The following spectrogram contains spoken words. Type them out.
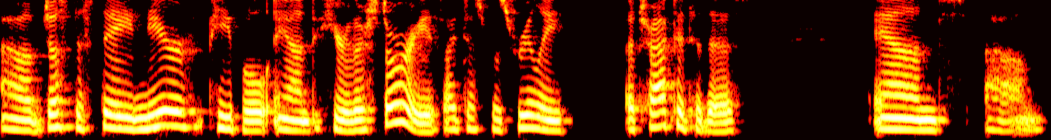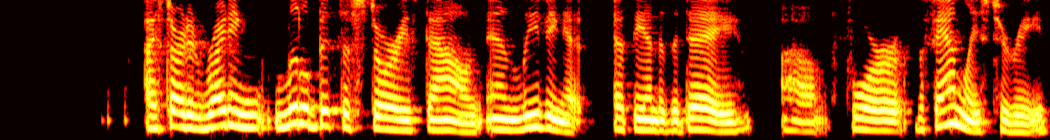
uh, just to stay near people and hear their stories. I just was really attracted to this. And um, I started writing little bits of stories down and leaving it at the end of the day um, for the families to read.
